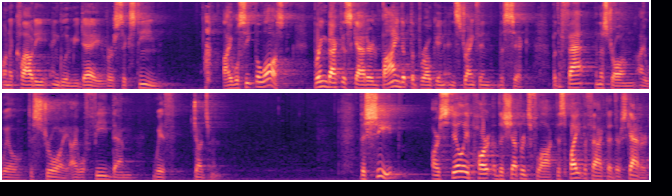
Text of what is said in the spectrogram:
on a cloudy and gloomy day. Verse 16 I will seek the lost, bring back the scattered, bind up the broken, and strengthen the sick. But the fat and the strong I will destroy. I will feed them with judgment. The sheep are still a part of the shepherd's flock, despite the fact that they're scattered.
